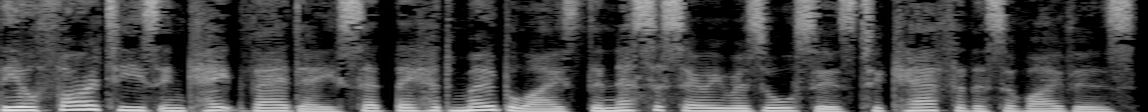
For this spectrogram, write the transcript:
The authorities in Cape Verde said they had mobilized the necessary resources to care for the survivors,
